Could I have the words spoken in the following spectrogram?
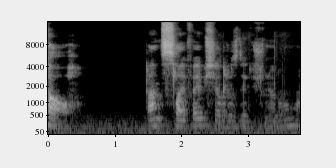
Ya. Ben sayfaya bir şey alırız diye düşünüyordum ama.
